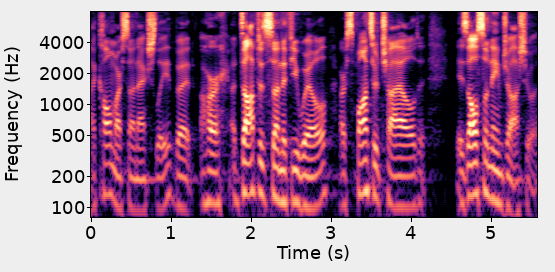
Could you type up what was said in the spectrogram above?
I call him our son actually, but our adopted son, if you will, our sponsored child, is also named Joshua.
